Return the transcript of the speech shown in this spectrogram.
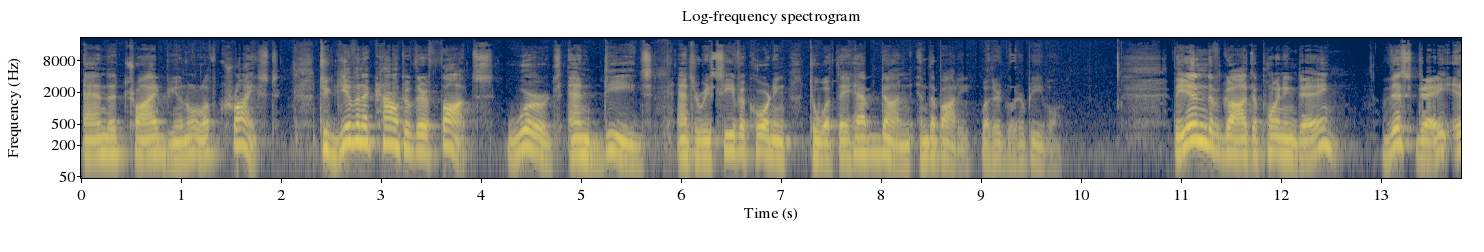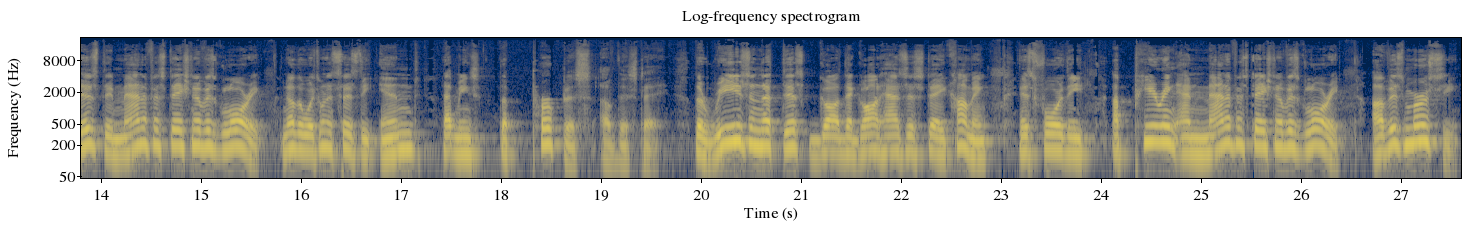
and the tribunal of Christ, to give an account of their thoughts, words, and deeds, and to receive according to what they have done in the body, whether good or evil. The end of God's appointing day, this day, is the manifestation of his glory. In other words, when it says the end, that means the purpose of this day. The reason that this God that God has this day coming is for the appearing and manifestation of his glory, of his mercy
